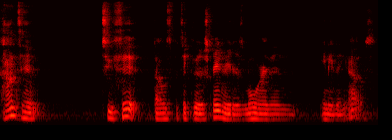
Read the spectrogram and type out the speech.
content to fit those particular screen readers more than anything else.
